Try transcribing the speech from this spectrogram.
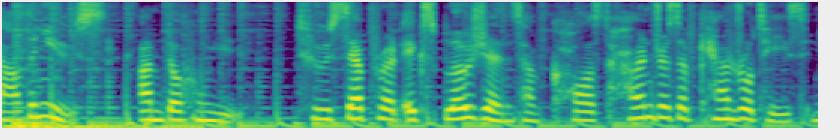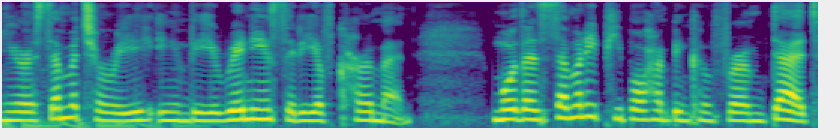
Now the news. I'm Do Hongyu. Two separate explosions have caused hundreds of casualties near a cemetery in the Iranian city of Kerman. More than 70 people have been confirmed dead,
